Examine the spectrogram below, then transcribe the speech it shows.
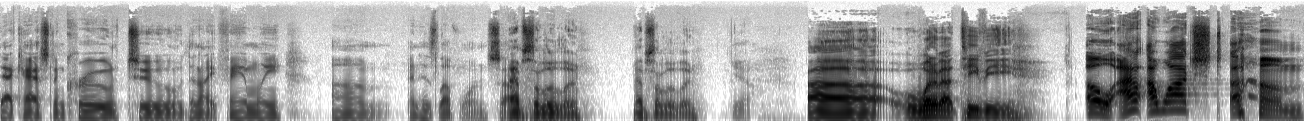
that cast and crew, to the Knight family, um, and his loved ones. So, Absolutely. Absolutely. yeah. Uh, what about TV? Oh, I I watched. Um,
